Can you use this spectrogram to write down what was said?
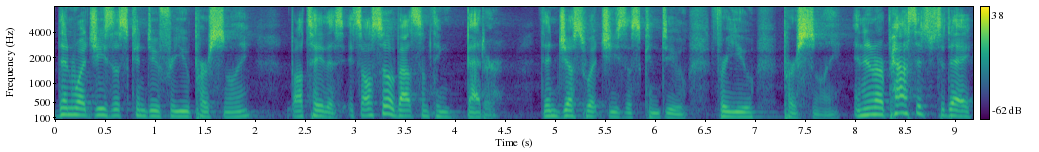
than what Jesus can do for you personally, but I'll tell you this it's also about something better than just what Jesus can do for you personally. And in our passage today,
